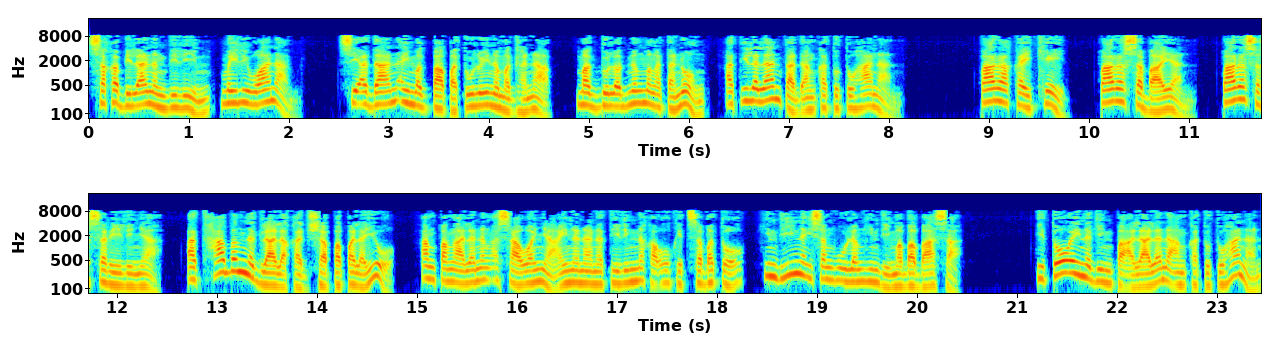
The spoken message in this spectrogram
Sa kabila ng dilim, may liwanag. Si Adan ay magpapatuloy na maghanap, magdulog ng mga tanong, at ilalantad ang katotohanan. Para kay Kate, para sa bayan, para sa sarili niya, at habang naglalakad siya papalayo, ang pangalan ng asawa niya ay nananatiling nakaukit sa bato, hindi na isang hulang hindi mababasa. Ito ay naging paalala na ang katotohanan,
